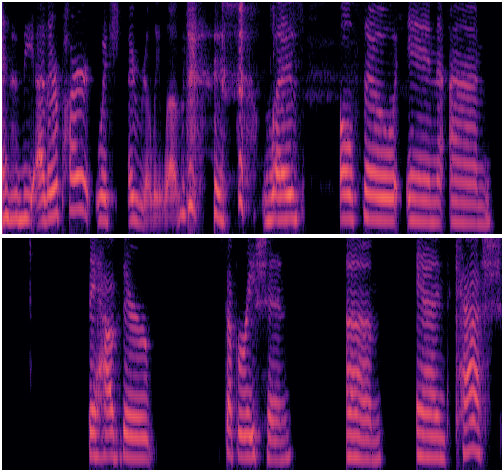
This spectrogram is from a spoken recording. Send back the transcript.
and then the other part, which I really loved, was also in um they have their separation um and cash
